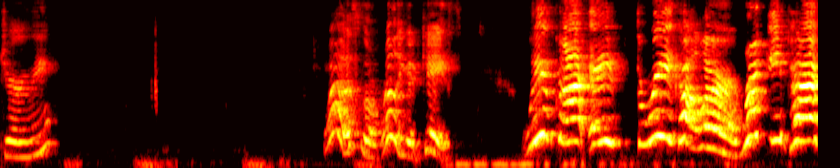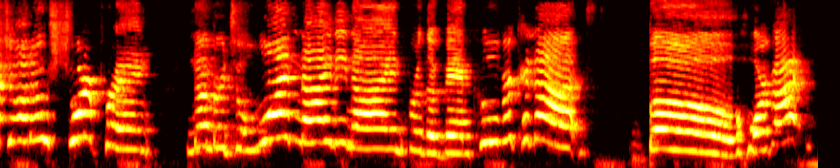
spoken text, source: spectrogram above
jersey. Wow, this is a really good case. We've got a three color rookie patch auto short print number to 199 for the Vancouver Canucks, Bo Horvat.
